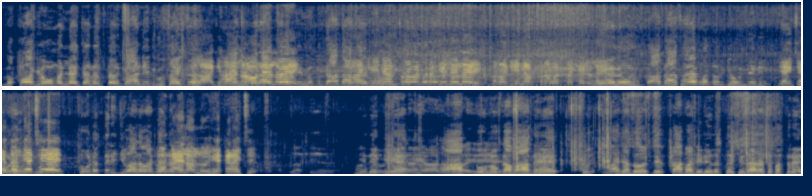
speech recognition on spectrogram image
नको घेऊ म्हणल्याच्या नंतर गाडीत घुसायचं मला घ्यायला आणि लावलेलं म्हणायचं आहे. की मी मला दादासाहेब घेण्यास प्रवृत्त केलेलं आहे. मला घेण्यास प्रवृत्त केलेलं आहे. गेलो, दादासाहेब मधून घेऊन गेली. यायचे थोडं- धंदेच आहेत. थोडं तरी जीवाला वाटायला लोकायला लो- हे करायचं. ये देखिए आप दोनों का वाद है? तो माझ्याजवळ ते ताबा दिलेलं तहसीलदाराचं पत्र आहे.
